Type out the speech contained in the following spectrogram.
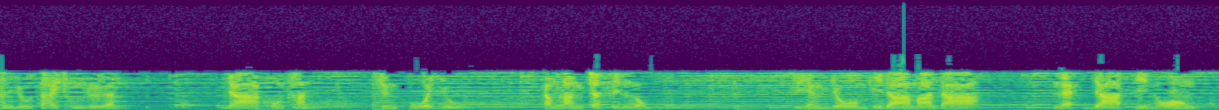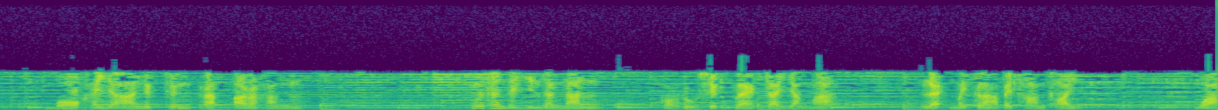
ท่านอยู่ใต้ถุนเรือน ย่าของท่านซึ่งป่วยอยู่ กำลังจะสิ้นลม เสียงโยมบิดามารดา และญาติพี่น้อง บอกให้ย่านึกถึงพระอรหันต์เมื่อท่านได้ยินดังนั้น ก็รู้สึกแปลกใจอย่างมาก และไม่กล้าไปถามใคร ว่า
